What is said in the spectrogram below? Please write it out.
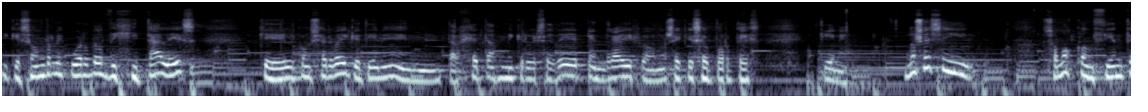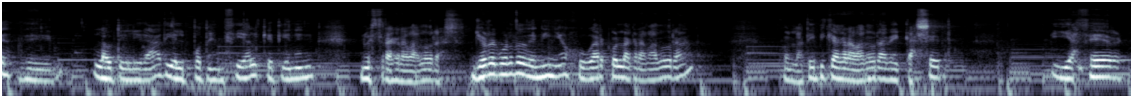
Y que son recuerdos digitales que él conserva y que tiene en tarjetas micro SD, pendrive o no sé qué soportes tiene. No sé si somos conscientes de la utilidad y el potencial que tienen nuestras grabadoras. Yo recuerdo de niño jugar con la grabadora, con la típica grabadora de cassette, y hacer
